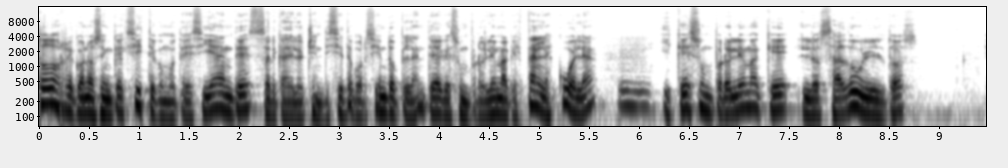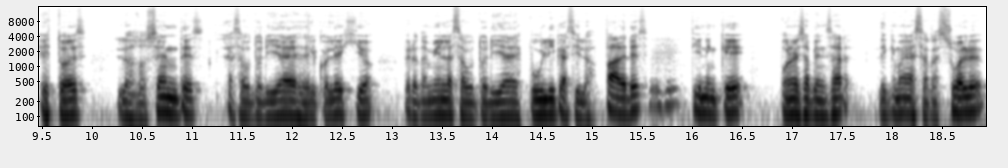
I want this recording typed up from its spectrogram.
todos reconocen que existe, como te decía antes, cerca del 87% plantea que es un problema que está en la escuela y que es un problema que los adultos, esto es, los docentes, las autoridades del colegio, pero también las autoridades públicas y los padres, tienen que ponerse a pensar de qué manera se resuelve,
